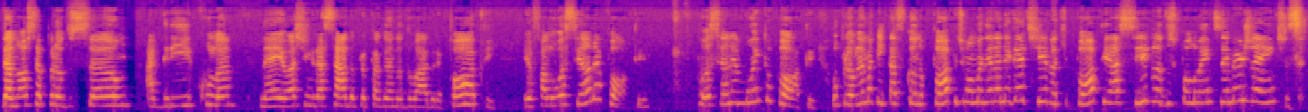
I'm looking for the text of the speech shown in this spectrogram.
da nossa produção agrícola. Né? Eu acho engraçado a propaganda do Agro é Pop. Eu falo, o oceano é pop. O oceano é muito pop. O problema é que ele está ficando pop de uma maneira negativa, que pop é a sigla dos poluentes emergentes.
